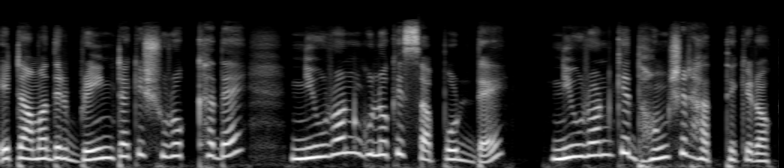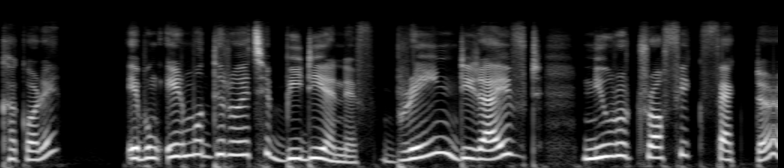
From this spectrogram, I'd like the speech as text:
এটা আমাদের ব্রেইনটাকে সুরক্ষা দেয়, নিউরনগুলোকে সাপোর্ট দেয়, নিউরনকে ধ্বংসের হাত থেকে রক্ষা করে এবং এর মধ্যে রয়েছে BDNF brain derived neurotrophic factor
